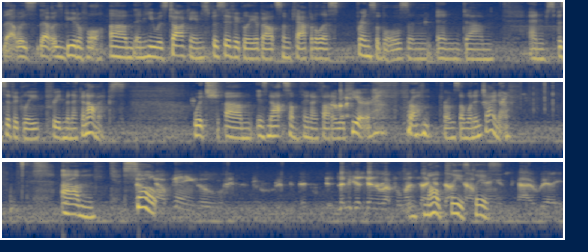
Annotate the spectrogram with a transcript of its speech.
that was that was beautiful. Um, and he was talking specifically about some capitalist principles and and um, and specifically Friedman economics which um, is not something I thought I would hear from from someone in China. Um, so, Xiaoping, who, let me just interrupt for one second. No, please, Xiaoping please. Is the guy who really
